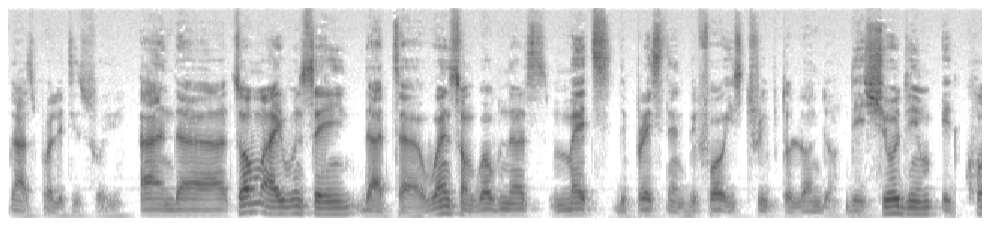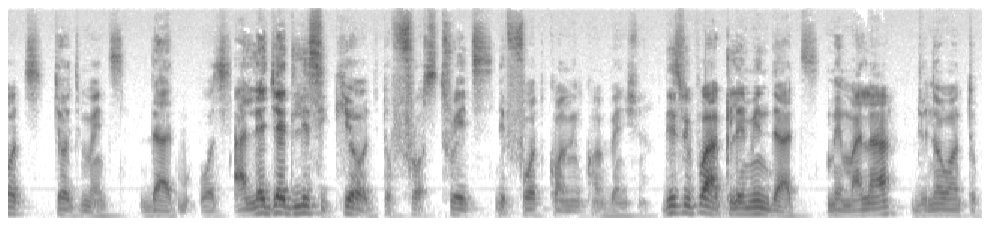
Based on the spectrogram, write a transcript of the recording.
that's politics for you. And uh, some are even saying that uh, when some governors met the president before his trip to London, they showed him a court judgment that was allegedly secured to frustrate the forthcoming convention. These people are claiming that Mai Mala do not want to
